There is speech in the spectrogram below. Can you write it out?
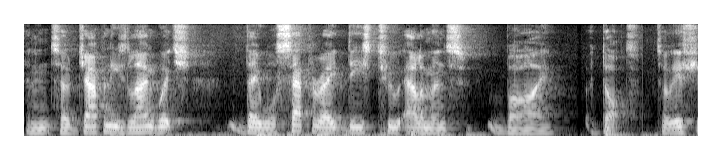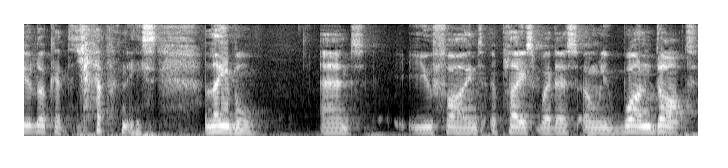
And so Japanese language, they will separate these two elements by a dot. So if you look at the Japanese label and you find a place where there's only one dot,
